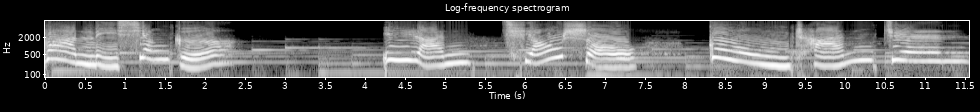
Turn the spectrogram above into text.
万里相隔，依然翘首共婵娟。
